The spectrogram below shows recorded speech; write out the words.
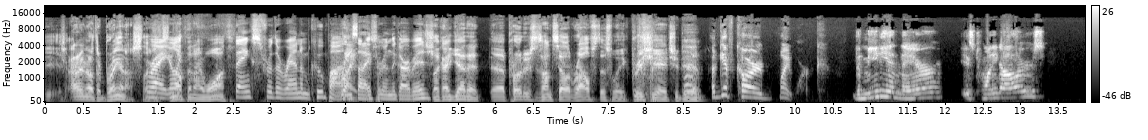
I don't even know what they're bringing us. Like, Right, it's you're like- nothing I want. Thanks for the random coupons Right. that I threw in the garbage. Like, I get it. Uh, produce is on sale at Ralph's this week. Appreciate you, dude. a gift card might work. The median there is twenty dollars.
